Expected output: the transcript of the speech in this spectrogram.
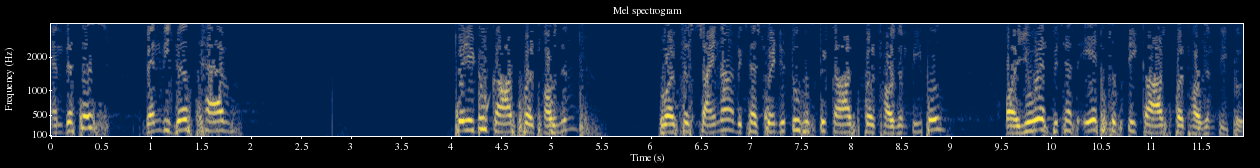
And this is when we just have 22 cars per thousand versus China, which has 2250 cars per thousand people, or US, which has 850 cars per thousand people.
